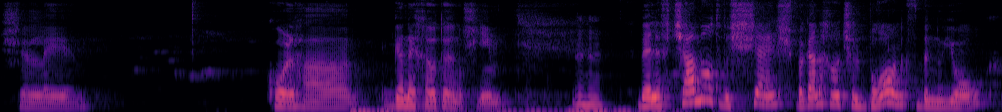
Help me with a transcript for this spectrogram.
של אה, כל הגני חיות האנושיים. ב-1906 בגן החיות של ברונקס בניו יורק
